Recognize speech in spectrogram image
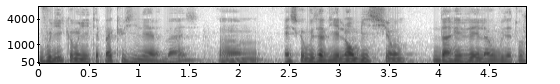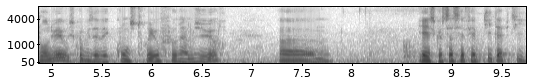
Vous dites que vous n'étiez pas cuisinier à la base. Euh, Mhm. est-ce que vous aviez l'ambition d'arriver là où vous êtes aujourd'hui ou est-ce que vous avez construit au fur et à mesure? Euh, Et est-ce que ça s'est fait petit à petit?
